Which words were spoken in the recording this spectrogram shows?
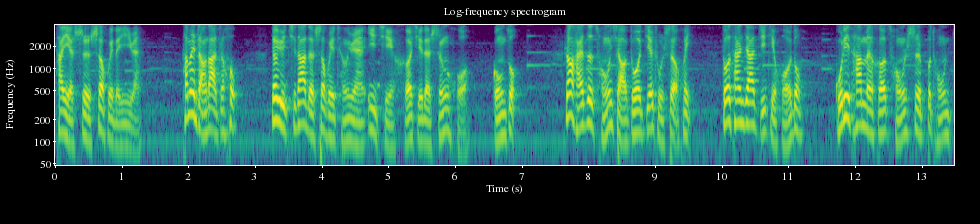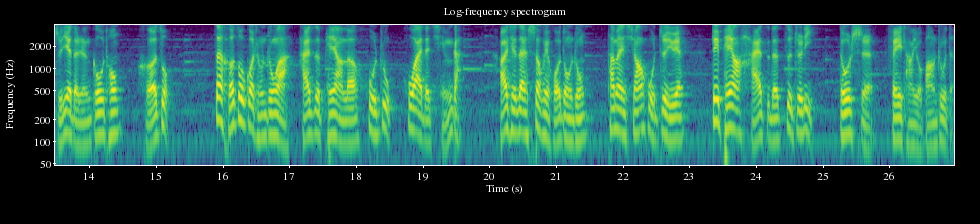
他也是社会的一员。他们长大之后，要与其他的社会成员一起和谐的生活、工作。让孩子从小多接触社会，多参加集体活动，鼓励他们和从事不同职业的人沟通合作。在合作过程中啊，孩子培养了互助互爱的情感，而且在社会活动中，他们相互制约，对培养孩子的自制力都是非常有帮助的。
